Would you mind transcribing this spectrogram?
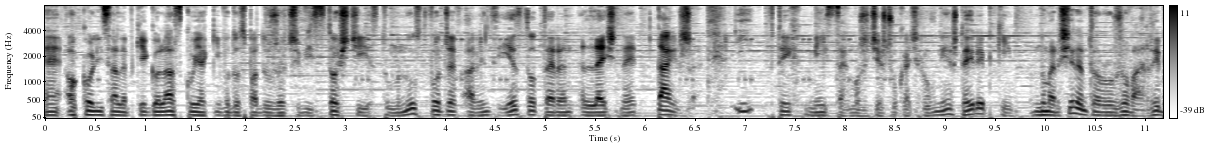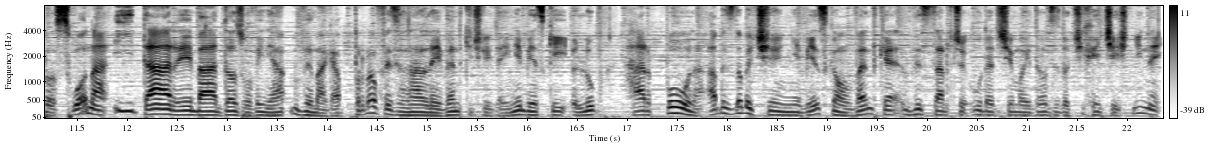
e, okolica Lepkiego Lasku, jak i wodospadu rzeczywistości. Jest tu mnóstwo drzew, a więc jest to teren leśny także. I w tych miejscach możecie szukać również tej rybki. Numer 7 to różowa rybosłona i ta ryba do złowienia wymaga profesjonalnej wędki, czyli tej niebieskiej lub harpuna. Aby zdobyć niebieską wędkę wystarczy udać się moi drodzy do cichej cieśniny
